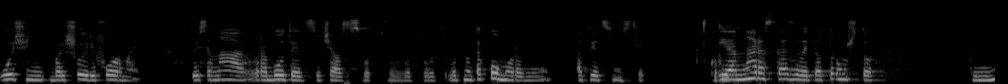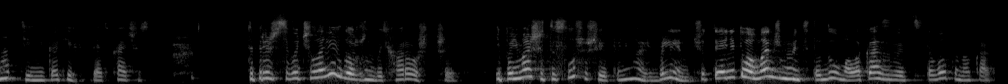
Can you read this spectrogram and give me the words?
очень большой реформой. То есть она работает сейчас вот, вот, вот, вот на таком уровне ответственности. Круто. И она рассказывает о том, что ты не надо тебе никаких пять качеств. Ты прежде всего человек должен быть хороший. И понимаешь, и ты слушаешь ее и понимаешь, блин, что-то я не то о менеджменте-то думал, оказывается, то вот оно как.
